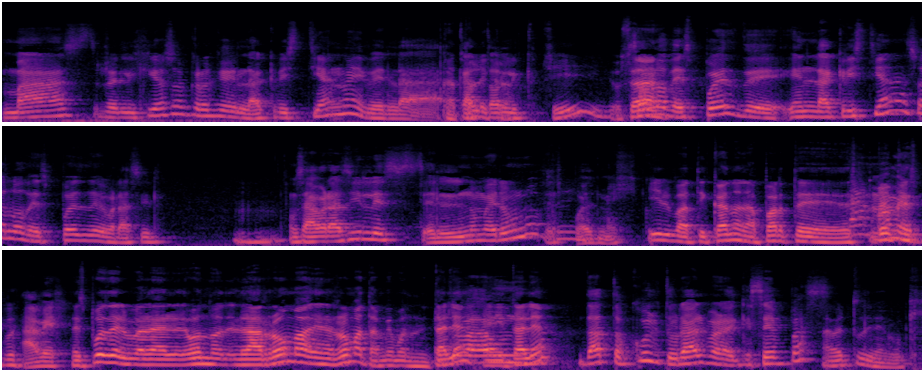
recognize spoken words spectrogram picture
más religioso, creo que la cristiana y de la católica. Católica. Sí, o sea... Solo después de, en la cristiana, solo después de Brasil. O sea, Brasil es el número uno, después México. Y el Vaticano en la parte... Ah, mames. después, A ver. después del... la- bueno, la Roma, en Roma también, bueno, en Italia, en Italia... Dato cultural para que sepas. A ver, tú dime, Buki.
